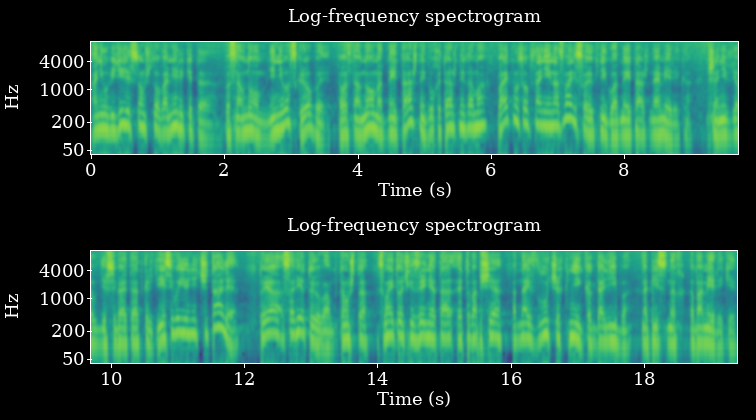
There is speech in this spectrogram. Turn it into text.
они убедились в том, что в Америке-то в основном не небоскребы, а в основном одноэтажные, двухэтажные дома. Поэтому, собственно, они и назвали свою книгу «Одноэтажная Америка». Потому что они сделали для себя это открытие. Если вы ее не читали, то я советую вам, потому что, с моей точки зрения, это, это вообще одна из лучших книг когда-либо написанных об Америке.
